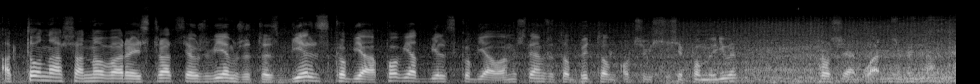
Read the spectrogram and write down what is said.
A to nasza nowa rejestracja, już wiem, że to jest Bielsko-Biała, powiat Bielsko-Biała. Myślałem, że to Bytom, oczywiście się pomyliłem. Proszę, jak ładnie wygląda.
